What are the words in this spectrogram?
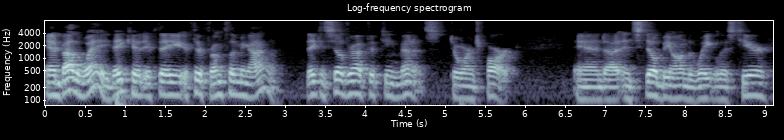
And by the way, they could if they if they're from Fleming Island, they can still drive 15 minutes to Orange Park, and uh, and still be on the wait list here,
